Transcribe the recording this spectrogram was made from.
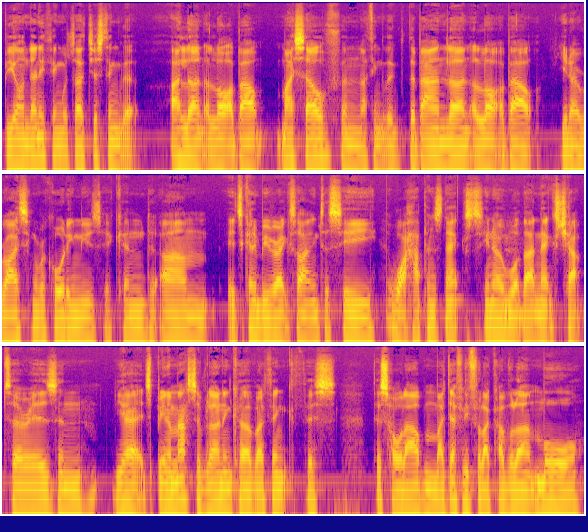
beyond anything was I just think that I learned a lot about myself, and I think the the band learned a lot about you know writing, recording music, and um, it's going to be very exciting to see what happens next. You know what that next chapter is, and yeah, it's been a massive learning curve. I think this this whole album. I definitely feel like I've learned more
